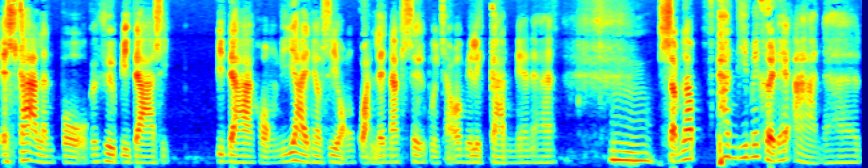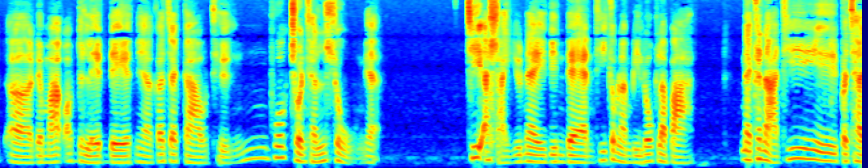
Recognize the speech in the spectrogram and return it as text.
เอสกาอลันโป ก็คือบิดาสิ บิดาของนิยายแนวสยองขวัญและนักสืบของชาวอเมริกันเนี่ยนะฮะอืมสำหรับท่านที่ไม่เคยได้อ่านนะฮะเอ่อ The Mark of the Red Death เนี่ยก็จะกล่าวถึงพวกชนชั้นสูงเนี่ย ที่อาศัยอยู่ในดินแดนที่กำลังมีโรคระบาด ในขณะที่ประชา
